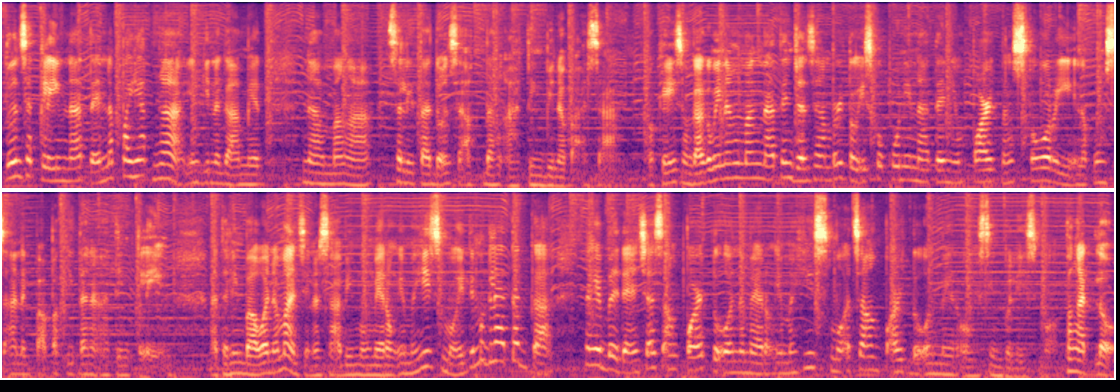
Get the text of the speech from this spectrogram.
doon sa claim natin na payak nga yung ginagamit na mga salita doon sa akdang ating binabasa. Okay, so ang gagawin naman natin dyan sa number 2 is kukunin natin yung part ng story na kung saan nagpapakita ng ating claim. At halimbawa naman, sinasabi mong merong imahismo, edi maglatag ka ng ebidensya sa ang part doon na merong imahismo at sa ang part doon merong simbolismo. Pangatlo,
